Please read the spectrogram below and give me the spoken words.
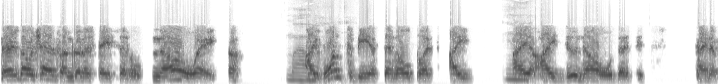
there's no chance I'm going to stay civil. No way. Wow. I want to be a civil, but I, yeah. I, I do know that it's kind of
